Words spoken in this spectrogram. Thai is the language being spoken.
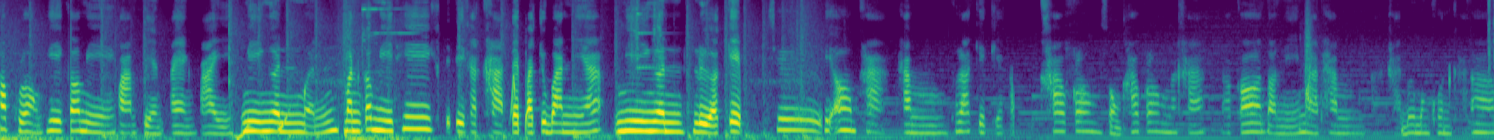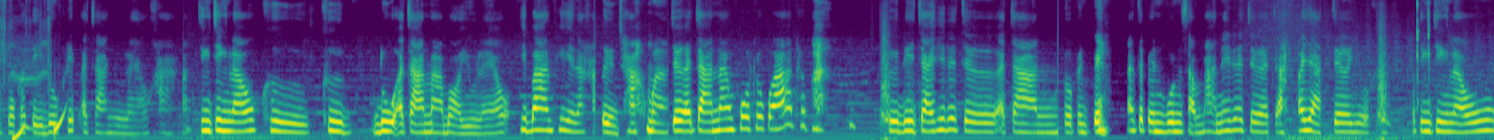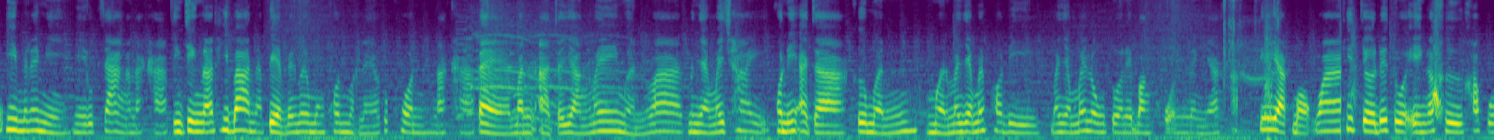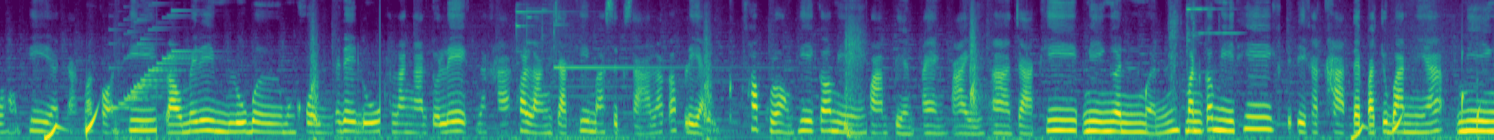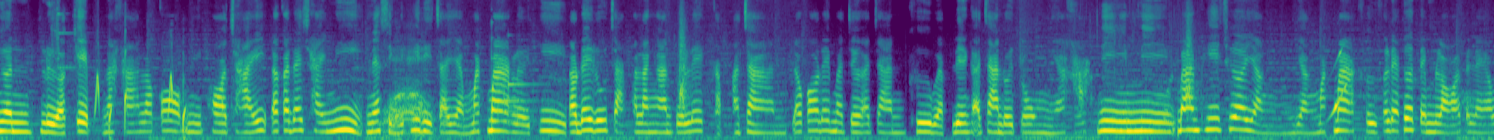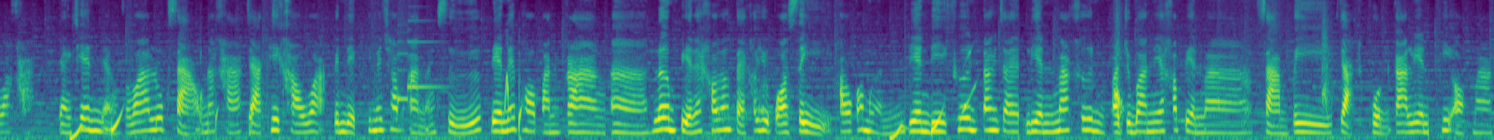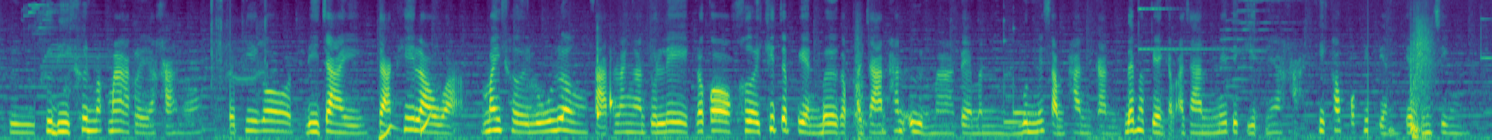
รอบครัวของพี่ก็มีความเปลี่ยนแปลงไป มีเงินเหมือน มันก็มีที่ติดติดขัดขัดๆแต่ปัจจุบันนี้มีเงินเหลือเก็บชื่อพี่อ้อมค่ะทำธุรกิจเกี่ยวกับข้าวกล้องส่งข้าวกล้องนะคะ แล้วก็ตอนนี้มาทำขายเบอร์มงคลค่ะปกติดูคลิปอาจารย์อยู่แล้วค่ะ จริงๆแล้วคือคือดูอาจารย์มาบ่อยอยู่แล้ว ที่บ้านพี่นะคะ ตื่นเช้ามา เจออาจารย์นั่งพูดทุกวันทุกวันคือดีใจที่ได้เจออาจารย์ตัวเป็นๆน่าจะเป็นบุญสัมพันธ์ที่ได้เจออาจารย์ก็อยากเจออยู่ค่ะ จริง ๆ แล้วพี่ไม่ได้มีมีลูกจ้างนะคะ จริง ๆ แล้วที่บ้านนะเปลี่ยนเป็นเบอร์มงคลหมดแล้วทุกคนนะคะ แต่มันอาจจะยังไม่เหมือนว่ามันยังไม่ใช่ คนนี้อาจจะคือเหมือนเหมือนมันยังไม่พอดี มันยังไม่ลงตัวในบางคนอะไรอย่างเงี้ยค่ะพี่อยากบอกว่าที่เจอด้วยตัวเองก็คือครอบครัวของพี่จากเมื่อก่อนที่เราไม่ได้รู้เบอร์มงคลไม่ได้รู้พลังงานตัวเลขนะคะพอหลังจากที่มาศึกษาแล้วก็เปลี่ยนครอบครัวของพี่ก็มีความเปลี่ยนแปลงไปาจากที่มีเงินเหมือน มันก็มีที่ติดติดขัดขัดๆแต่ปัจจุบันนี้มีเงินเหลือเก็บนะคะ แล้วก็มีพอใช้แล้วก็ได้ใช้หนี้เนี่ยสิ่งที่พี่ดีใจอย่างมาก ๆ เลยที่เราได้รู้จักพลังงานตัวเลขกับอาจารย์ แล้วก็ได้มาเจออาจารย์ คือแบบเรียนกับอาจารย์โดยตรงเนี้ยค่ะมีมีบ้านพี่เชื่ออย่างอย่างมาก ๆ คือก็เรียกเชื่อเต็มร้อยไปแล้วอะค่ะ อย่างเช่น อย่างว่าลูกสาวนะคะ จากที่เขาอะเป็นเด็กที่ไม่ชอบอ่านหนังสือ เรียนได้พอปานกลางอ่าเริ่มเปลี่ยนให้เขาตั้งแต่เขาอยู่ป .4 เขาก็เหมือนเรียนดีขึ้นตั้งใจเรียนมากขึ้น ปัจจุบันนี้เขาเปลี่ยนมา 3 ปี จากผลการเรียนที่ออกมาคือ คือดีขึ้นมากๆเลยอะค่ะเนาะพี่ก็ดีใจจากที่เราอะไม่เคยรู้เรื่องศาสตร์พลังงานตัวเลข แล้วก็เคยคิดจะเปลี่ยนเบอร์กับอาจารย์ท่านอื่นมา แต่มันบุญไม่สัมพันธ์กัน ได้มาเปลี่ยนกับอาจารย์เนติกิจเนี่ยค่ะ ที่เข้าพบที่เปลี่ยนเปลี่ยนจริง ๆ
